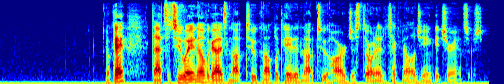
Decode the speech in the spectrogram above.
Okay, that's a two-way ANOVA, guys. Not too complicated, not too hard. Just throw it into technology and get your answers.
